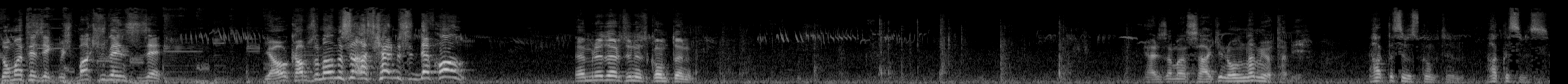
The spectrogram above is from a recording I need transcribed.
Domates ekmiş. Bak şu size. Ya o kabzımal mısın asker misin? Defol. Emredersiniz komutanım. Her zaman sakin olunamıyor tabii. Haklısınız komutanım, haklısınız.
